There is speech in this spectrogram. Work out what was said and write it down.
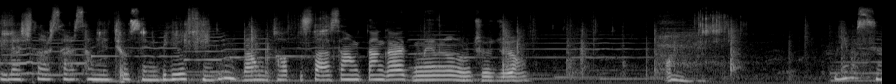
İlaçlar sersemletiyor seni biliyorsun değil mi? Ben bu tatlı sersemlikten gayet memnunum çocuğum. İyi misin?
